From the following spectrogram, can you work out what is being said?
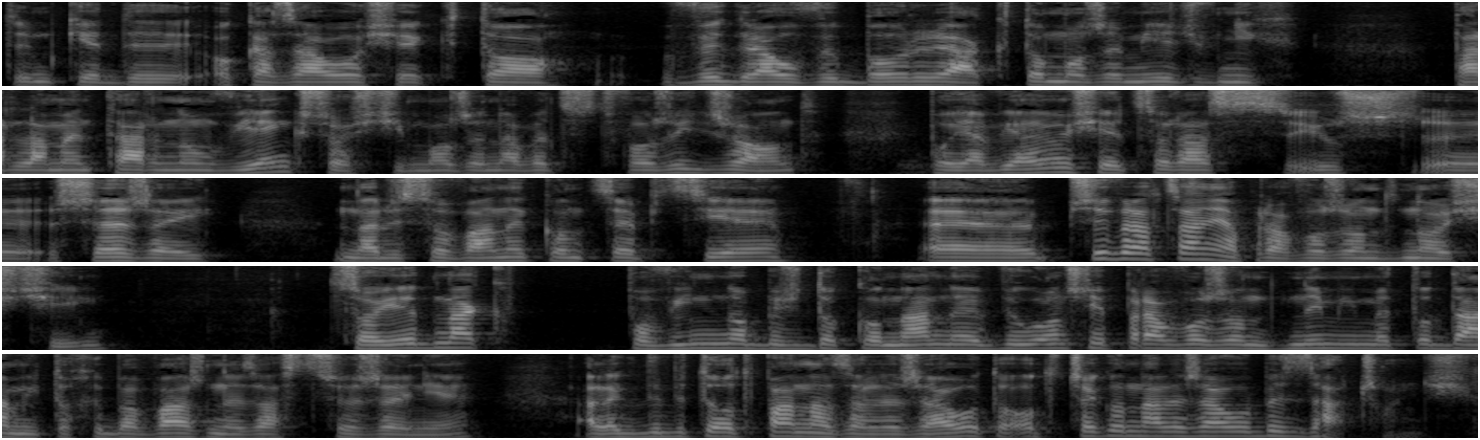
tym, kiedy okazało się, kto wygrał wybory, a kto może mieć w nich parlamentarną większość i może nawet stworzyć rząd, pojawiają się coraz już e, szerzej narysowane koncepcje e, przywracania praworządności, co jednak powinno być dokonane wyłącznie praworządnymi metodami. To chyba ważne zastrzeżenie ale gdyby to od Pana zależało, to od czego należałoby zacząć?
